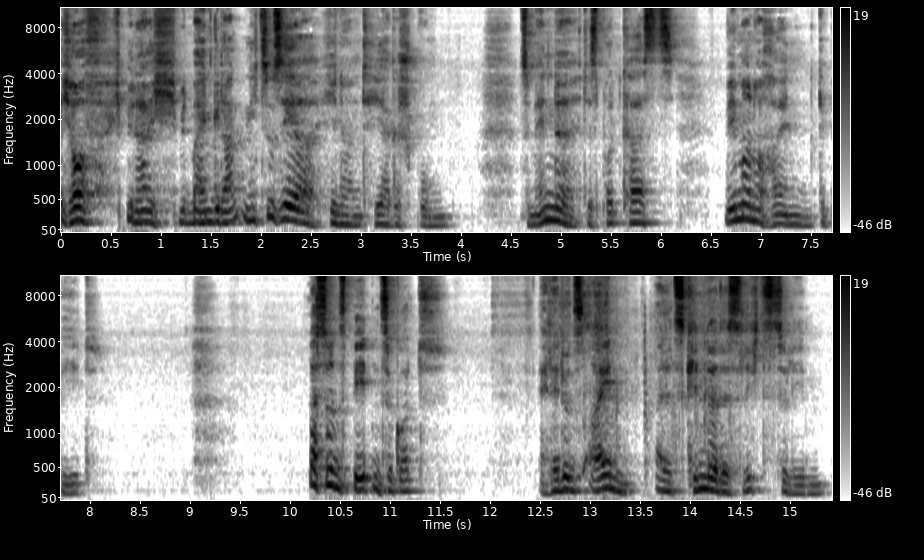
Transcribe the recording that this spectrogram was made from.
Ich hoffe, ich bin euch mit meinen Gedanken nicht zu sehr hin und her gesprungen. Zum Ende des Podcasts wie immer noch ein Gebet. Lasst uns beten zu Gott. Er lädt uns ein, als Kinder des Lichts zu leben.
